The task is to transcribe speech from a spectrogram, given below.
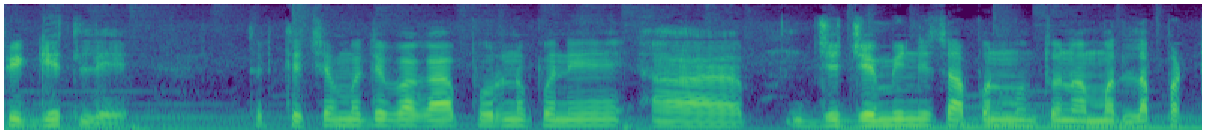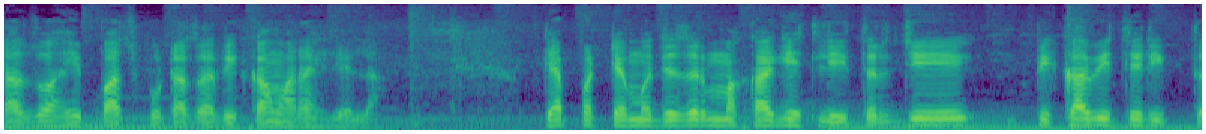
पीक घेतले तर त्याच्यामध्ये बघा पूर्णपणे जे जमिनीचा आपण म्हणतो ना मधला पट्टा जो आहे पाच फुटाचा रिकामा राहिलेला. त्या पट्ट्यामध्ये जर मका घेतली तर जे पिकाव्यतिरिक्त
